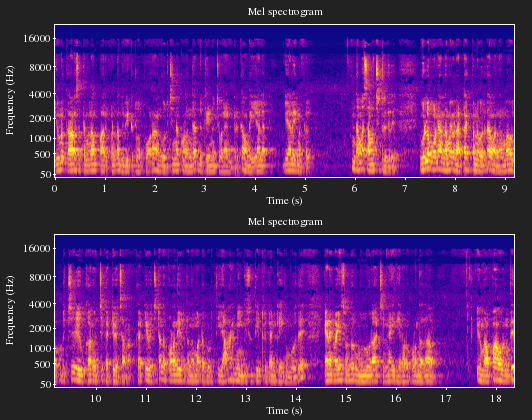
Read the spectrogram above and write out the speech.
இவனும் கார சத்தமெல்லாம் பார்க் பண்ணிட்டு அந்த வீட்டுக்குள்ளே போகிறான் அங்கே ஒரு சின்ன குழந்தை அந்த ட்ரெயின் வச்சு விளையாண்டுருக்கு அவங்க ஏழை ஏழை மக்கள். இந்த அம்மா சமைச்சிட்டு இருக்குது. உள்ளே போனால் அந்த அம்மா இவன் அட்டாக் பண்ண வருது. அவன் அந்த அம்மாவை பிடிச்சி உட்கார வச்சு கட்டி வச்சிடறான். கட்டி வச்சுட்டு அந்த குழந்தைய எடுத்து அந்த அம்மாட்ட கொடுத்து யார் நீ இங்கே சுற்றிட்டு இருக்கான்னு கேட்கும்போது எனக்கு வயசு வந்து ஒரு முந்நூறு ஆச்சுங்க. இது என்னோட குழந்தை தான் இவங்க அப்பா வந்து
